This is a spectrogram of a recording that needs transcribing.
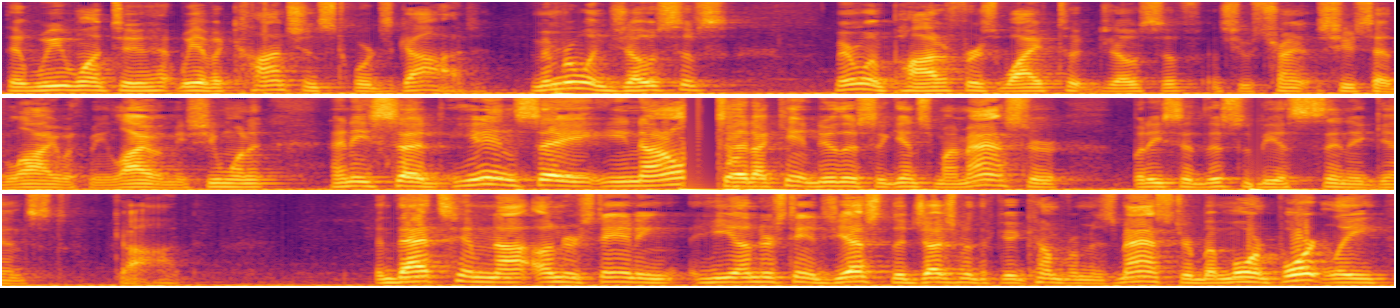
that we want to, we have a conscience towards God. Remember when Joseph's Remember when Potiphar's wife took Joseph and she was trying she said, Lie with me, lie with me. She wanted and he said, he didn't say, he not only said, I can't do this against my master, but he said this would be a sin against God. And that's him not understanding. He understands, yes, the judgment that could come from his master, but more importantly,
